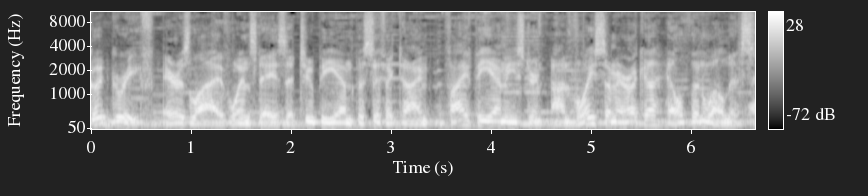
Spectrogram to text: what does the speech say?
Good Grief airs live Wednesdays at 2 p.m. Pacific Time, 5 p.m. Eastern on Voice America Health and Wellness.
